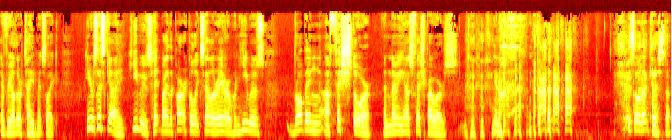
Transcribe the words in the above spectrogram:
every other time it's like, here's this guy. He was hit by the particle accelerator when he was robbing a fish store, and now he has fish powers. you know, it's all that kind of stuff.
